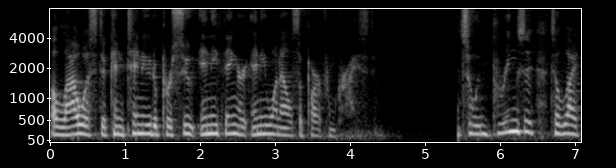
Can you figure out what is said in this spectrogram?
allow us to continue to pursue anything or anyone else apart from Christ. And so he brings it to light.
